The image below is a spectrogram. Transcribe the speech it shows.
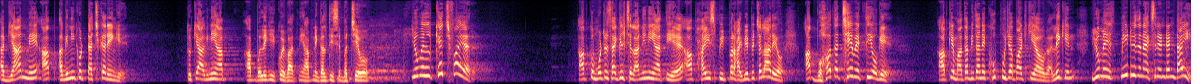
अज्ञान में आप अग्नि को टच करेंगे तो क्या अग्नि आप आप बोलेगी, कोई बात नहीं, आपने गलती से बच्चे हो। यू विल कैच फायर आपको मोटरसाइकिल चलानी नहीं आती है, आप हाई स्पीड पर हाईवे पे चला रहे हो। आप बहुत अच्छे व्यक्ति होगे। आपके माता पिता ने खूब पूजा पाठ किया होगा, लेकिन you may meet with an accident and die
